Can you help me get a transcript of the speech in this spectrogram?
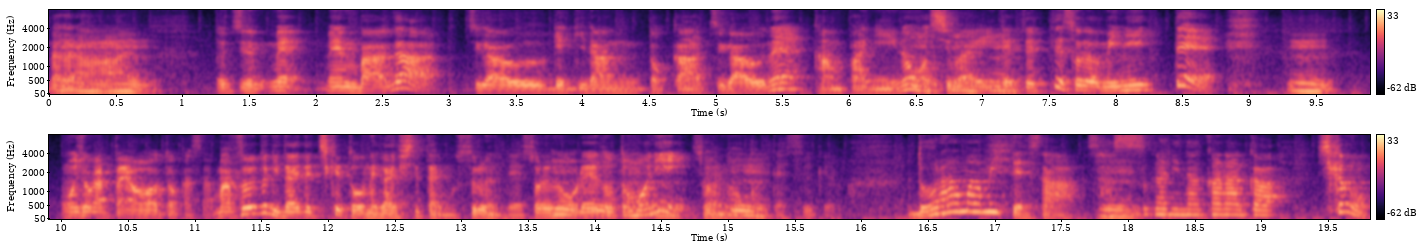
だから、ううんちメメンバーが違う劇団とか違うねカンパニーのお芝居出てってそれを見に行ってうん。面白かったよとかさまあそういう時大体チケットお願いしてたりもするんでそれのお礼とともうんうんうんうん。にそういうのを送ったりするけど、ドラマ見てささすがになかなかしかも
